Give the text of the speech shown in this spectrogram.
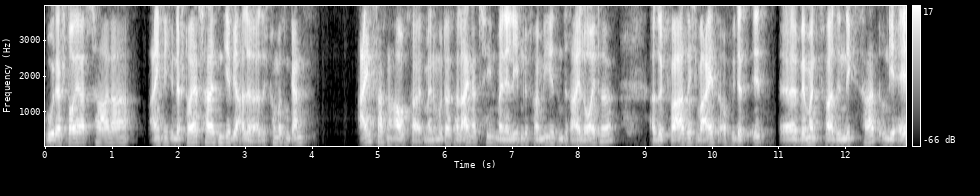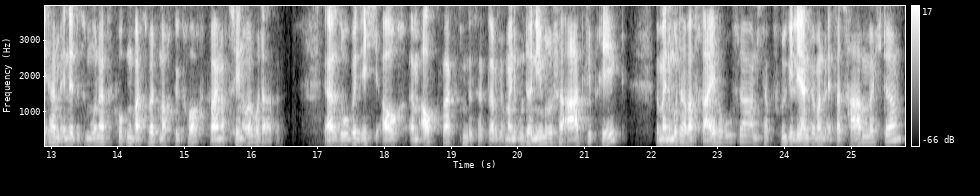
wo der Steuerzahler eigentlich, und der Steuerzahler sind ja wir alle. Also ich komme aus einem ganz einfachen Haushalt. Meine Mutter ist alleinerziehend, meine lebende Familie sind drei Leute. Also quasi, ich weiß auch, wie das ist, äh, wenn man quasi nichts hat und die Eltern am Ende des Monats gucken, was wird noch gekocht, weil noch 10 Euro da sind. Ja, so bin ich auch ähm, aufgewachsen. Das hat, glaube ich, auch meine unternehmerische Art geprägt. Weil meine Mutter war Freiberufler und ich habe früh gelernt, wenn man etwas haben möchte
